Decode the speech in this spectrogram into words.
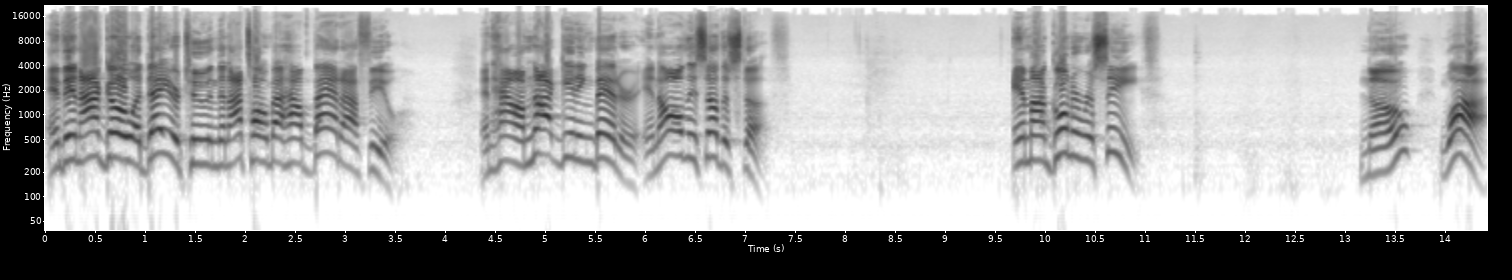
And then I go a day or two and then I talk about how bad I feel and how I'm not getting better and all this other stuff. Am I going to receive? No. Why?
